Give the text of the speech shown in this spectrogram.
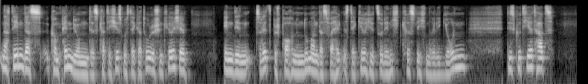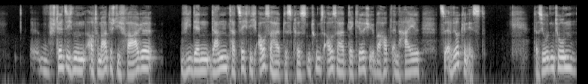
Nachdem das Kompendium des Katechismus der katholischen Kirche in den zuletzt besprochenen Nummern das Verhältnis der Kirche zu den nichtchristlichen Religionen diskutiert hat, stellt sich nun automatisch die Frage, wie denn dann tatsächlich außerhalb des Christentums, außerhalb der Kirche überhaupt ein Heil zu erwirken ist. Das Judentum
